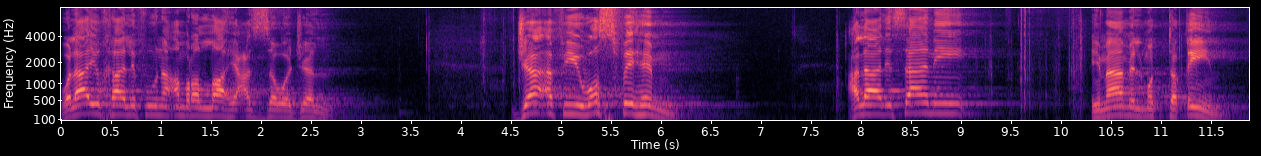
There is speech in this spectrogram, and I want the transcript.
ولا يخالفون أمر الله عز وجل. جاء في وصفهم على لسان إمام المتقين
